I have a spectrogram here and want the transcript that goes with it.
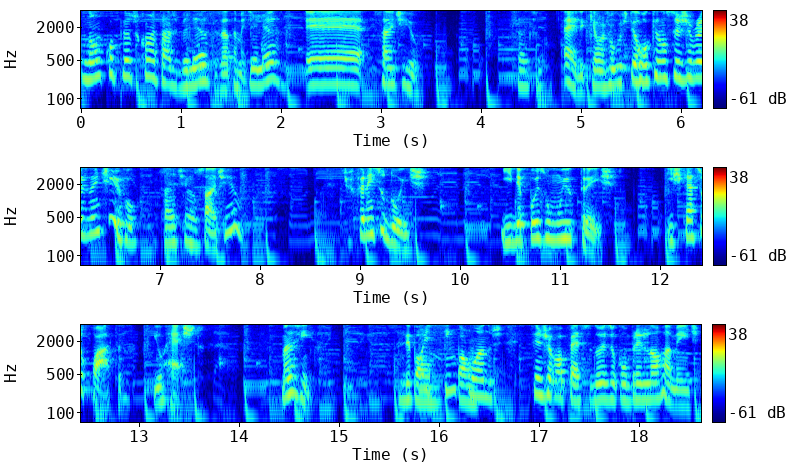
não copiou dos comentários, beleza? Exatamente. Beleza? É. Silent Hill. Silent Hill. É, ele quer um jogo de terror que não seja Resident Evil. Silent Hill. Silent Hill. De preferência o 2. E depois o 1 e o 3. E esquece o 4. E o resto. Mas enfim. Depois de Bom, 5 bom. anos sem jogar o PS2, eu comprei ele novamente.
